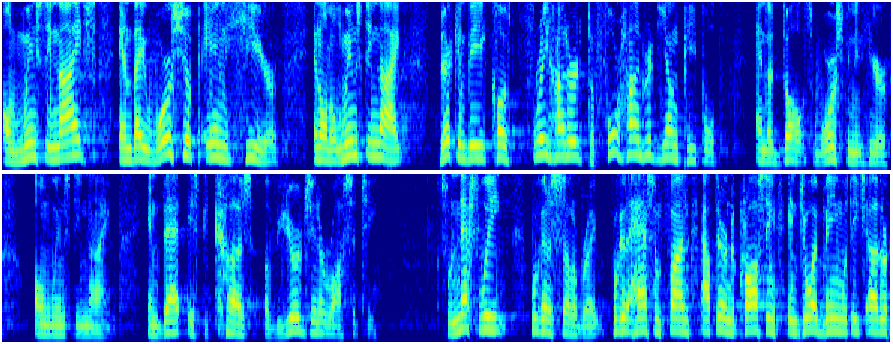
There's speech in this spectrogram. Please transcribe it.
on Wednesday nights, and they worship in here. And on a Wednesday night, there can be close 300 to 400 young people and adults worshiping in here on Wednesday night. And that is because of your generosity. So next week, we're going to celebrate. We're going to have some fun out there in the crossing, enjoy being with each other.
